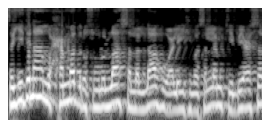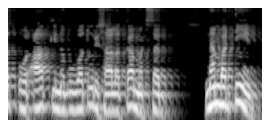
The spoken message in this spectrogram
سیدنا محمد رسول اللہ صلی اللہ علیہ وسلم کی بیعصت اور آپ کی نبوت و رسالت کا مقصد۔ نمبر تین،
